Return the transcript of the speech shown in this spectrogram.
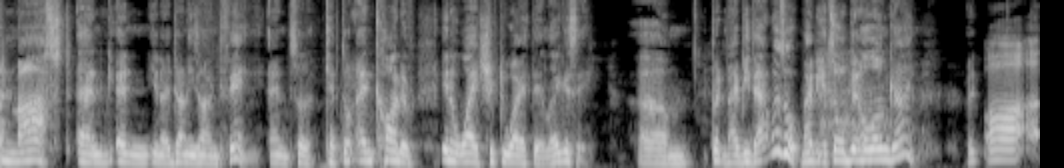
unmasked and and you know done his own thing and sort of kept on and kind of in a way chipped away at their legacy. Um, but maybe that was all. Maybe it's all been a long game. Uh,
